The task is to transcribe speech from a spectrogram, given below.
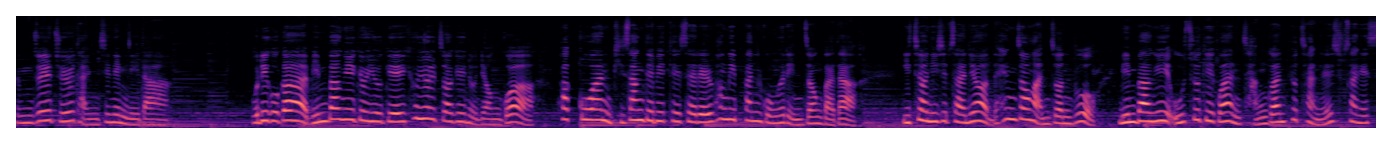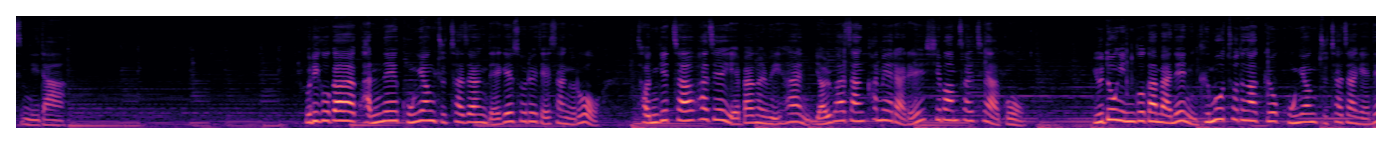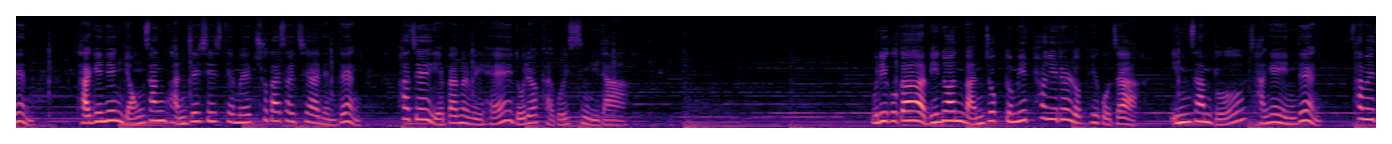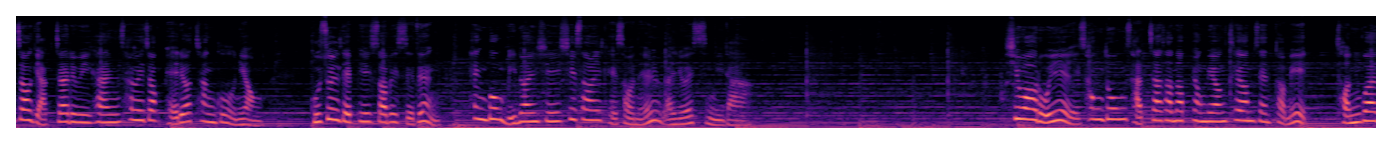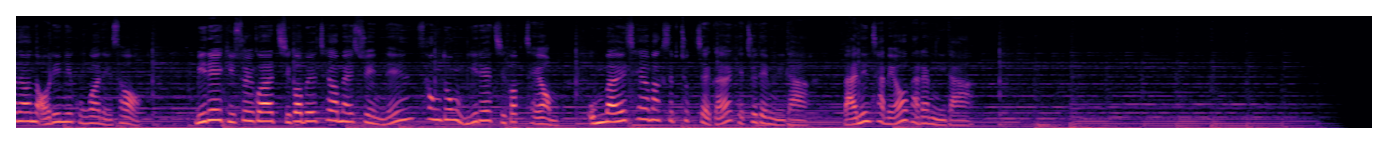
금주의 단신입니다. 우리 구가 민방위 교육의 효율적인 운영과 확고한 비상대비 태세를 확립한 공을 인정받아 2024년 행정안전부 민방위 우수기관 장관 표창을 수상했습니다. 우리 구가 관내 공영 주차장 4개소를 대상으로 전기차 화재 예방을 위한 열화상 카메라를 시범 설치하고 유동 인구가 많은 금호초등학교 공영 주차장에는 다기능 영상 관제 시스템을 추가 설치하는 등 화재 예방을 위해 노력하고 있습니다. 우리 구가 민원 만족도 및 편의를 높이고자 임산부, 장애인 등 사회적 약자를 위한 사회적 배려 창구 운영, 구술 대피 서비스 등 행복 민원실 시설 개선을 완료했습니다. 10월 5일 성동 4차 산업혁명 체험센터 및 전관원 어린이공원에서 미래 기술과 직업을 체험할 수 있는 성동 미래 직업 체험 온마을 체험학습 축제가 개최됩니다. 많은 참여 바랍니다.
